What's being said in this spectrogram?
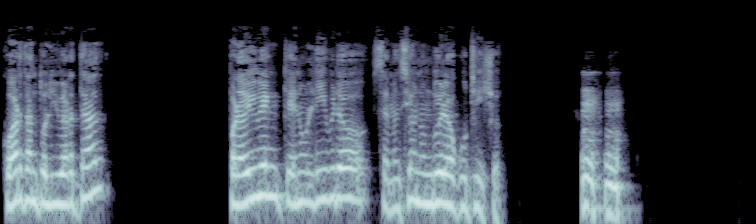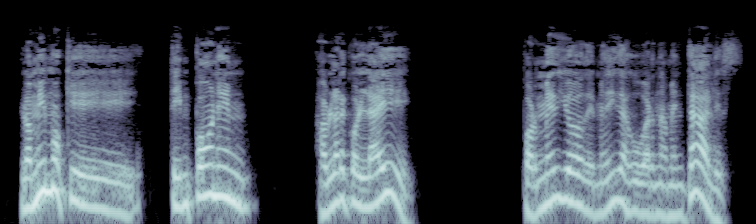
coartan tu libertad, prohíben que en un libro se mencione un duelo a cuchillo. Lo mismo que te imponen hablar con la E por medio de medidas gubernamentales.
